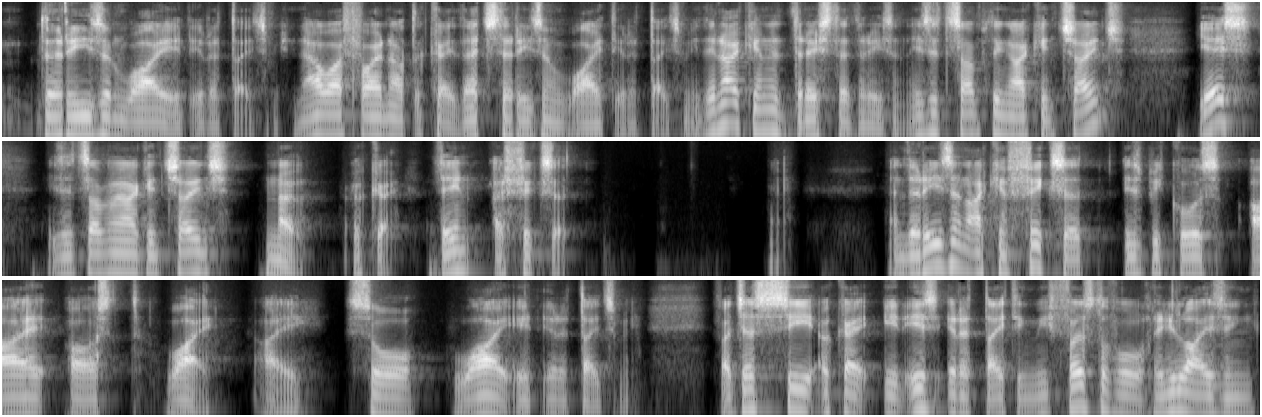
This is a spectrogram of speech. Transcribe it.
the reason why it irritates me. Now I find out, okay, that's the reason why it irritates me. Then I can address that reason. Is it something I can change? Yes. Is it something I can change? No. Okay. Then I fix it. And the reason I can fix it is because I asked why. I saw why it irritates me. If I just see, okay, it is irritating me, first of all, realizing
